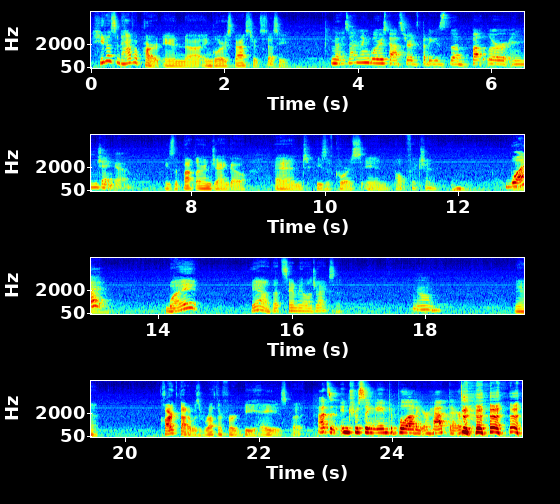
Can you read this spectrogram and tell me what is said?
He doesn't have a part in uh, Inglourious Basterds, does he? No, he's not in Inglourious Basterds, but he's the butler in Django. He's the butler in Django, and he's of course in Pulp Fiction. What? What? Yeah, that's Samuel L. Jackson. Mm. Yeah. Clark thought it was Rutherford B. Hayes, but That's an interesting name to pull out of your hat there.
